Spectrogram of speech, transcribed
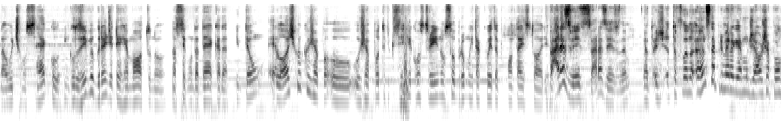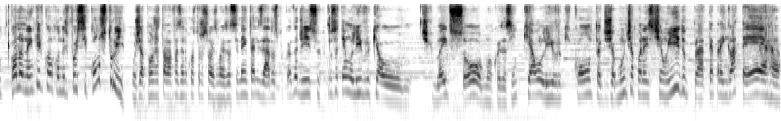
no último século, inclusive o grande terremoto no- na segunda década. Então, é lógico que o Japão, o, o Japão teve que se reconstruir e não sobrou muita coisa pra contar a história. Várias vezes, várias vezes, né? Eu eu tô falando, antes da Primeira Guerra Mundial, o Japão, quando nem teve quando ele foi se construir, o Japão já tava fazendo construções mais ocidentalizadas por causa disso. Você tem um livro que é o Blade Soul, alguma coisa assim, que é um livro que conta já- muitos japoneses tinham ido pra, até pra Inglaterra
